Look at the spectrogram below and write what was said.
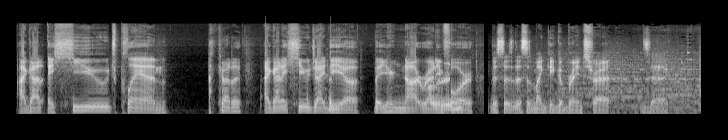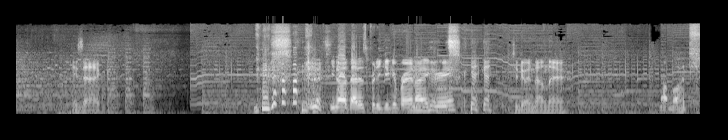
I got a huge plan. I got a I got a huge idea that you're not ready for. This is this is my Giga Brain strat. Zach. Hey Zach. you know what? That is pretty gigabrain. I agree. What you doing down there? Not much.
